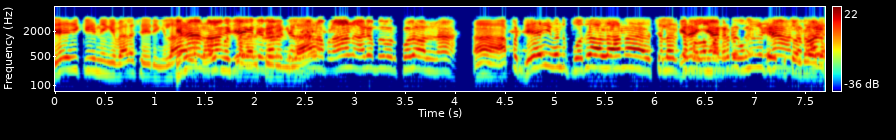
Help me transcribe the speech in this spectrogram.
ஜேய்க்கு நீங்க வேலை செய்றீங்களா? இல்ல நாங்க வேலை செய்றீங்களா. அப்ப நானும் அறியாமல் ஒரு பொது ஆளுண்ணா. ஆ, அப்ப ஜேய் வந்து பொது ஆளான ஏன்னா சொல்ல மாட்டாரு உங்ககிட்ட எப்படி சொல்றாரு?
